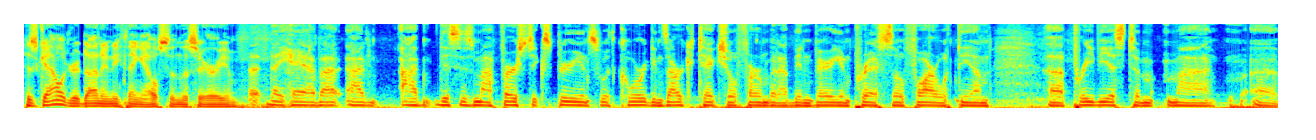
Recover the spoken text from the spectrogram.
Has Gallagher done anything else in this area? Uh, they have. I, I, I, this is my first experience with Corrigan's architectural firm, but I've been very impressed so far with them. Uh, previous to my uh,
